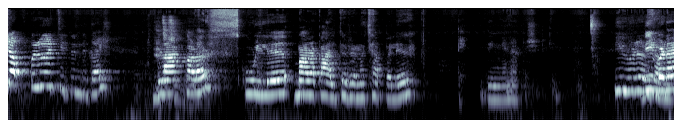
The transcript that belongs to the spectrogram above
ചപ്പൽ വെച്ചിട്ടുണ്ട് ഗൈസ് ബ്ലാക്ക് കളർ സ്കൂളിൽ മഴക്കാലത്ത് ഇടണ ചപ്പൽ. ഇതിങ്ങനെ ഇവിടെ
